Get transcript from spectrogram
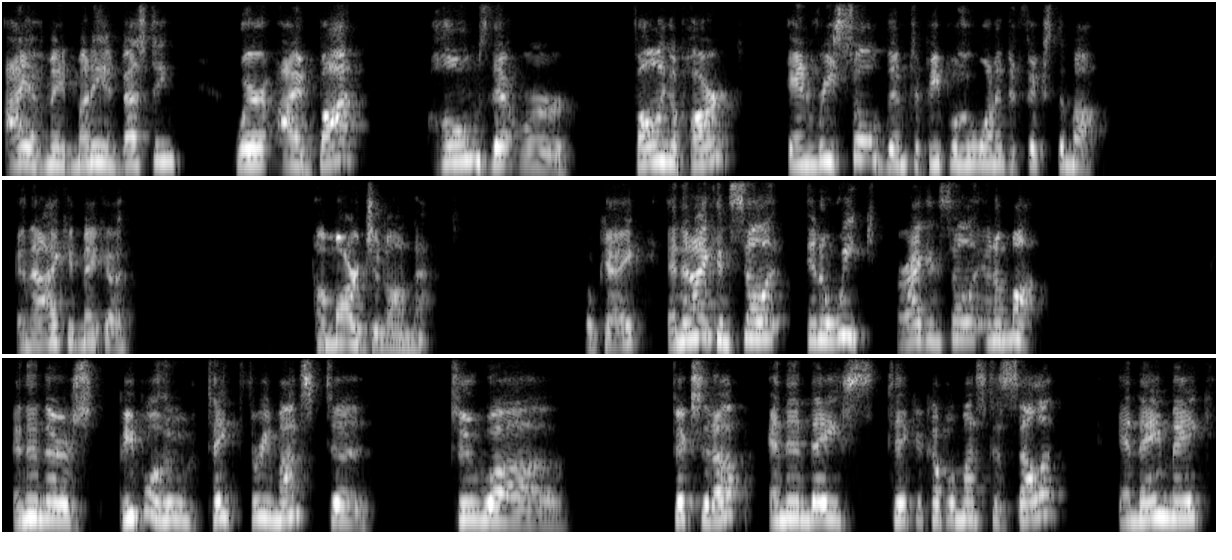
I have made money investing where I bought homes that were falling apart and resold them to people who wanted to fix them up. And I could make a, a margin on that. Okay. And then I can sell it in a week or I can sell it in a month. And then there's people who take three months to, to uh, fix it up. And then they take a couple months to sell it and they make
